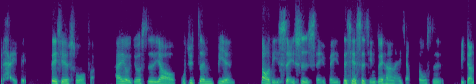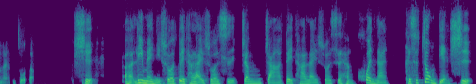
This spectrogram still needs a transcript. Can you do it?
台北，这些说法，还有就是要不去争辩到底谁是谁非，这些事情对他来讲都是比较难做到。是，呃，丽妹，你说对他来说是挣扎，对他来说是很困难，可是重点是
